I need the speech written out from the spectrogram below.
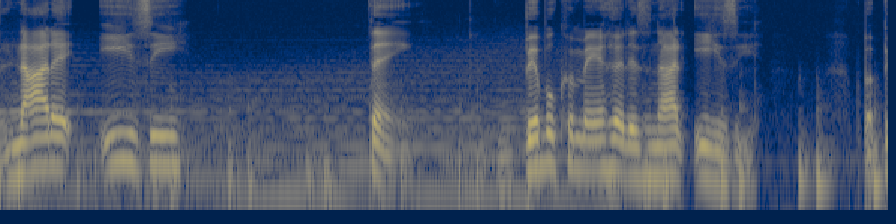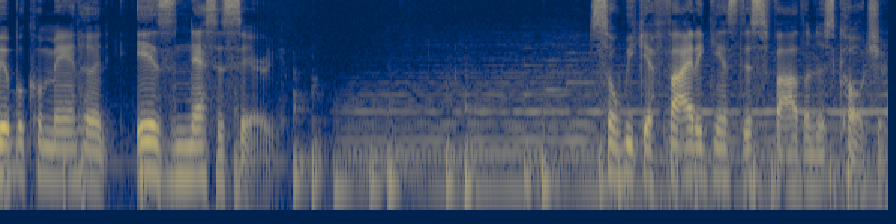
not an easy thing. Biblical manhood is not easy, but biblical manhood is necessary so we can fight against this fatherless culture.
